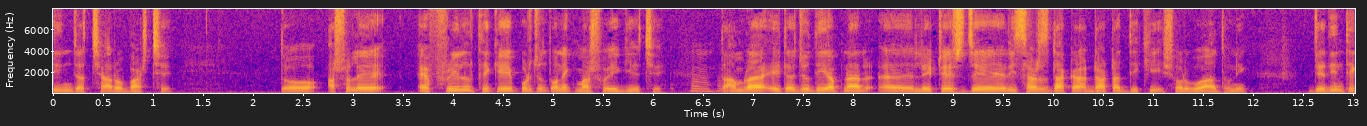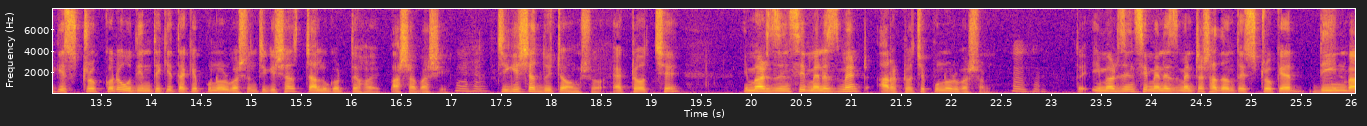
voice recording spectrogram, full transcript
দিন যাচ্ছে আরও বাড়ছে। তো আসলে এপ্রিল থেকে পর্যন্ত অনেক মাস হয়ে গিয়েছে। তো আমরা এটা যদি আপনার লেটেস্ট যে রিসার্চ ডাটা ডাটা দেখি সর্ব আধুনিক যেদিন থেকে স্ট্রোক করে ওদিন থেকে তাকে পুনর্বাসন চিকিৎসা চালু করতে হয় পাশাপাশি। চিকিৎসার দুইটা অংশ একটা হচ্ছে ইমার্জেন্সি ম্যানেজমেন্ট আর একটা হচ্ছে পুনর্বাসন। তো ইমার্জেন্সি ম্যানেজমেন্টটা সাধারণত স্ট্রোকের দিন বা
